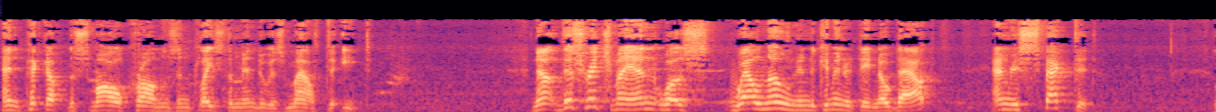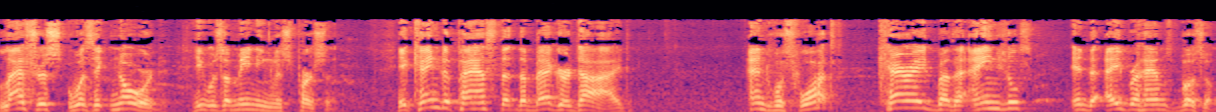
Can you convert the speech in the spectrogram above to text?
and pick up the small crumbs and place them into his mouth to eat. Now, this rich man was well known in the community, no doubt, and respected. Lazarus was ignored. He was a meaningless person. It came to pass that the beggar died and was what? Carried by the angels into Abraham's bosom.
